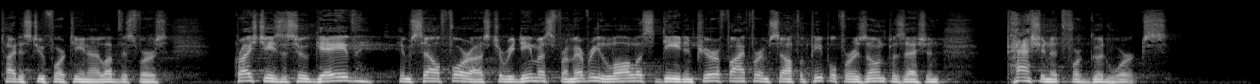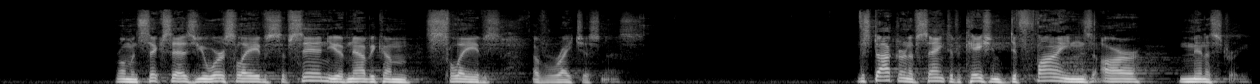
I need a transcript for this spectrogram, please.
Titus 2:14 I love this verse. Christ Jesus who gave himself for us to redeem us from every lawless deed and purify for himself a people for his own possession passionate for good works. Romans 6 says you were slaves of sin you have now become slaves of righteousness. This doctrine of sanctification defines our ministry.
